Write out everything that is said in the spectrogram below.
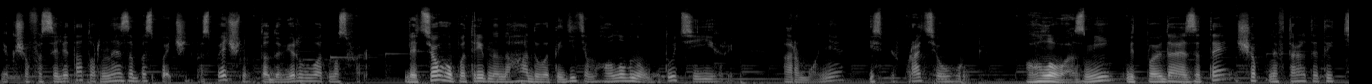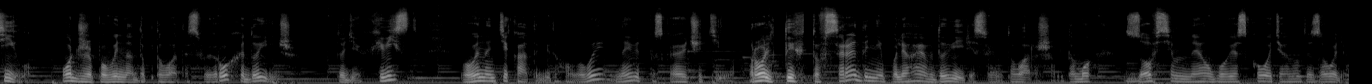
якщо фасилітатор не забезпечить безпечну та довірливу атмосферу. Для цього потрібно нагадувати дітям головну мету цієї гри гармонія і співпраця у групі. Голова ЗМІ відповідає за те, щоб не втратити тіло, отже, повинна адаптувати свої рухи до інших. Тоді хвіст повинен тікати від голови, не відпускаючи тіло. Роль тих, хто всередині, полягає в довірі своїм товаришам, тому зовсім не обов'язково тягнути за одяг.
